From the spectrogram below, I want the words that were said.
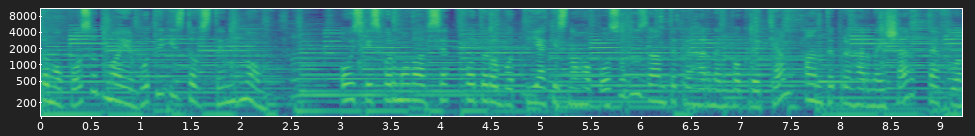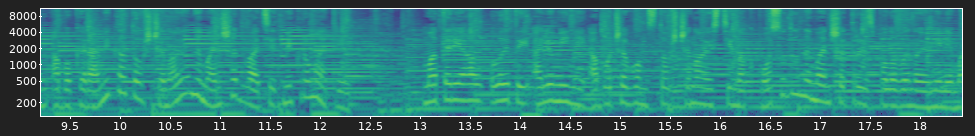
тому посуд має бути із товстим дном. Ось і сформувався фоторобот якісного посуду з антипригарним покриттям, антипригарний шар, тефлон або кераміка товщиною не менше 20 мікрометрів. Матеріал литий алюміній або чавун з товщиною стінок посуду не менше 3,5 мм,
